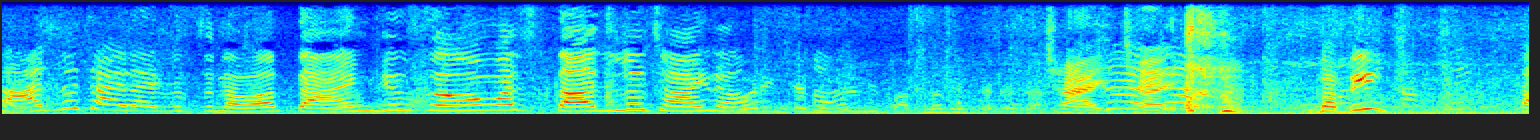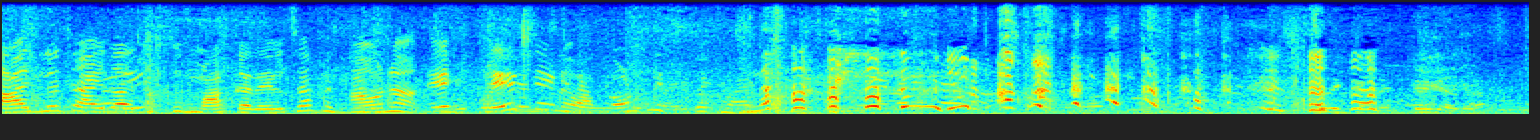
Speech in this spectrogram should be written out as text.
తాజ్లో చాయ్ తాగిస్తున్నావా థ్యాంక్ యూ సో మచ్ తాజ్లో చాయ్ రా చాయ్. చాయ్ బబ్బీ తాజ్లో చాయ్ తాగిస్తుంది మాకు తెలుసా? అవునా? అకౌంట్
